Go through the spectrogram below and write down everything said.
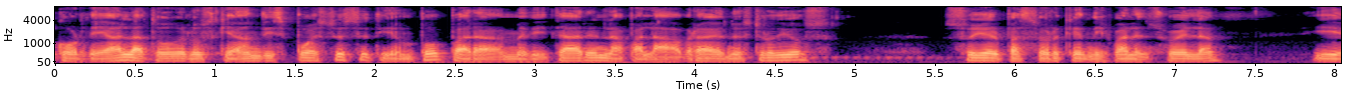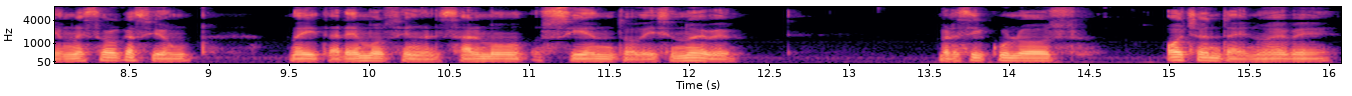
cordial a todos los que han dispuesto este tiempo para meditar en la palabra de nuestro Dios. Soy el pastor Kenneth Valenzuela y en esta ocasión meditaremos en el Salmo 119, versículos 89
